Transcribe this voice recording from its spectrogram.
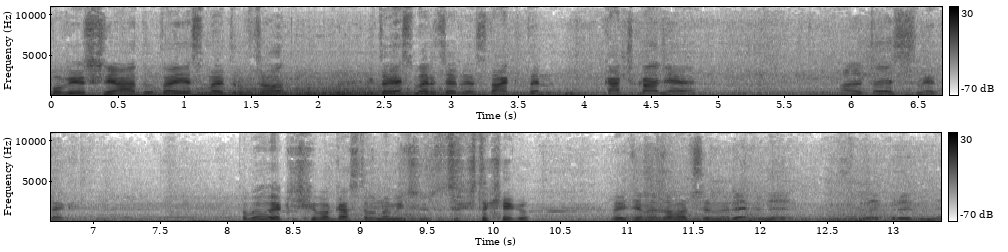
Powierzchnia tutaj jest metrów, co? I to jest Mercedes, tak? Ten kaczka nie. Ale to jest śmietek. To był jakiś chyba gastronomiczny czy coś takiego. Wejdziemy, zobaczymy. Rybny. Sklep rybny.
